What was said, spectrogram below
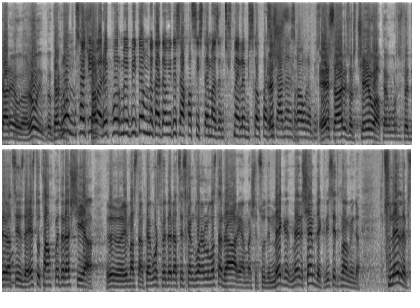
ჩარევა? რომ ფეხბურთი რომ საჭიროა რეფორმები და უნდა გადავიდეს ახალ სისტემაზე მწვრთნელების ხელფასის ანაზღაურების. ეს არის რჩევა ფეხბურთის ფედერაციის და ეს თუ თანხმედრაშია იმასთან ფეხბურთის ფედერაციის ხელმძღვანელობასთან რა არის ამაში ცუდი? მე მე შემდეგ რის ისე თქმა მინდა თუნელებს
